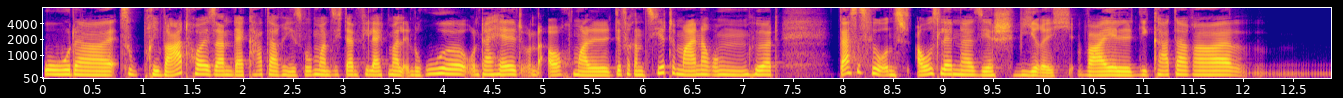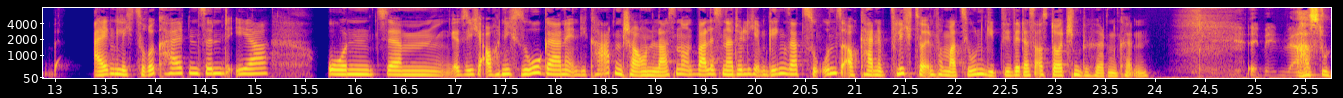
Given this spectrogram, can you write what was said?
oder zu Privathäusern der Kataris, wo man sich dann vielleicht mal in Ruhe unterhält und auch mal differenzierte Meinungen hört. Das ist für uns Ausländer sehr schwierig, weil die Katarer eigentlich zurückhaltend sind eher und ähm, sich auch nicht so gerne in die Karten schauen lassen und weil es natürlich im Gegensatz zu uns auch keine Pflicht zur Information gibt, wie wir das aus deutschen Behörden können. Hast du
